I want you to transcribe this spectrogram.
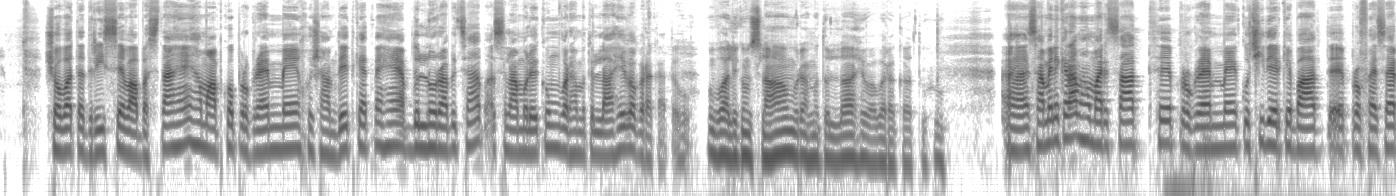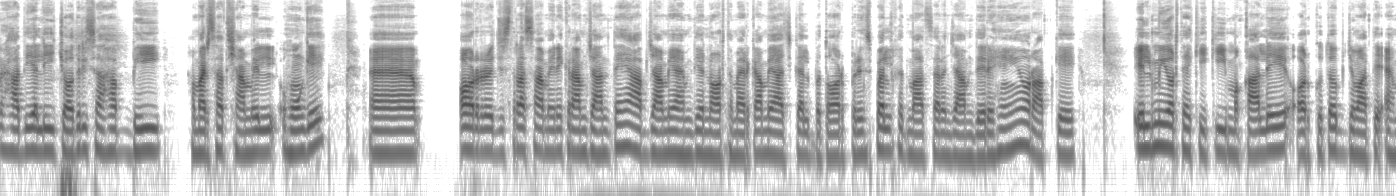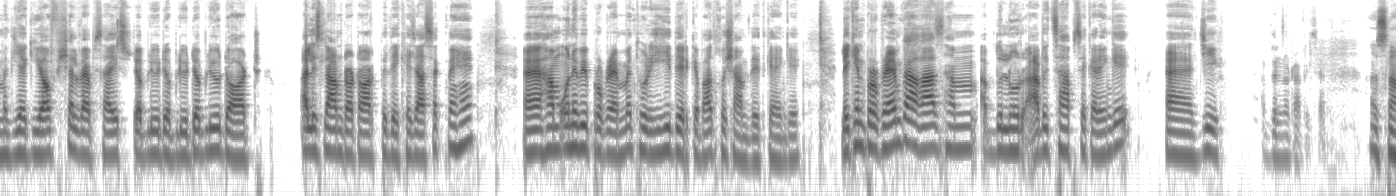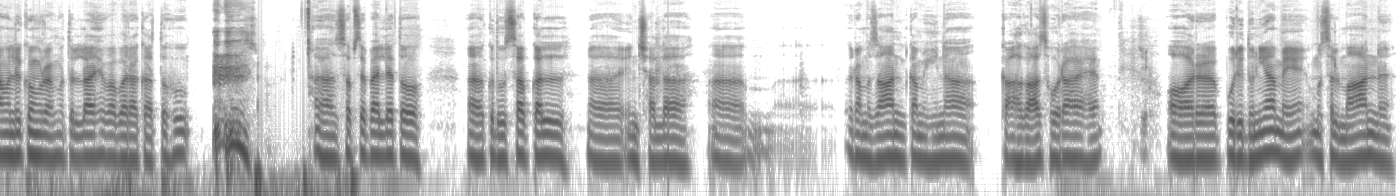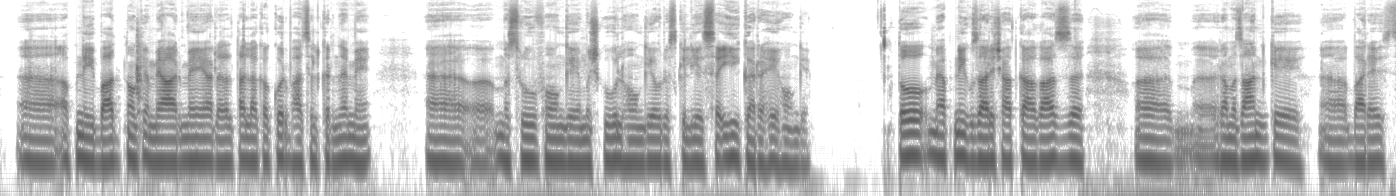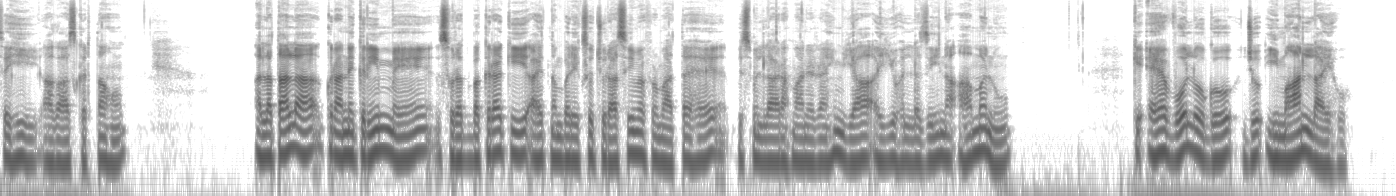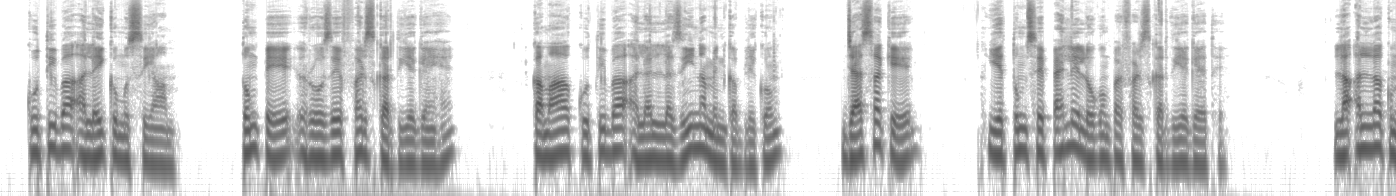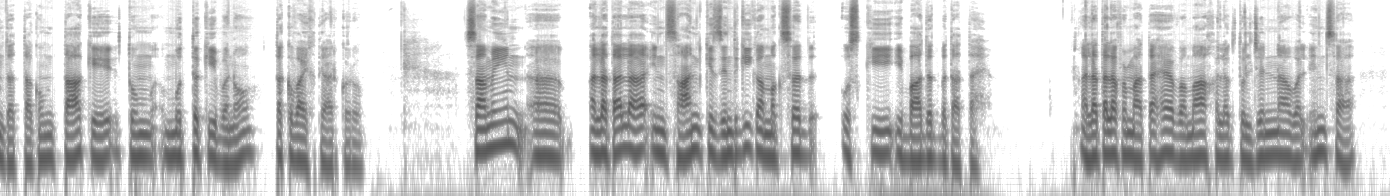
شعبہ تدریس سے وابستہ ہیں۔ ہم آپ کو پروگرام میں خوش آمدید کہتے ہیں۔ عبد النور عابد صاحب السلام علیکم ورحمۃ اللہ وبرکاتہ۔ وعلیکم السلام ورحمۃ اللہ وبرکاتہ سامعین کرام ہمارے ساتھ پروگرام میں کچھ ہی دیر کے بعد پروفیسر ہادی علی چودھری صاحب بھی ہمارے ساتھ شامل ہوں گے۔ اور جس طرح سامعین کرام جانتے ہیں، آپ جامعہ احمدیہ نارتھ امریکہ میں آج کل بطور پرنسپل خدمات سر انجام دے رہے ہیں اور آپ کے علمی اور تحقیقی مقالے اور کتب جماعت احمدیہ کی official web site W W W dot alislam dot org پہ دیکھے جا سکتے ہیں۔ ہم انہیں بھی پروگرام میں تھوڑی ہی دیر کے بعد خوش آمدید کہیں گے۔ لیکن پروگرام کا آغاز ہم عبد النور عابد صاحب سے کریں گے۔ جی عبد النور عابد صاحب۔ السلام علیکم ورحمۃ اللہ وبرکاتہ۔ سب سے پہلے تو قدوس صاحب کل ان شاء اللہ رمضان کا مہینہ کا آغاز ہو رہا ہے جی۔ اور پوری دنیا میں مسلمان اپنی عبادتوں کے معیار میں اور اللہ تعالیٰ کا قرب حاصل کرنے میں مصروف ہوں گے مشغول ہوں گے اور اس کے لیے صحیح کر رہے ہوں گے۔ تو میں اپنی گزارشات کا آغاز رمضان کے بارے سے ہی آغاز کرتا ہوں۔ اللہ تعالیٰ قرآن کریم میں صورت بکرا کی آیت نمبر ایک سو چوراسی میں فرماتا ہے، بسم اللہ الرحمن الرحیم، یا ایو الزین آمن کہ اے وہ لوگو جو ایمان لائے ہو کوتبہ علیہ السیام تم پہ روزے فرض کر دیے گئے ہیں، کما کوتبہ الزین من قبلکم، جیسا کہ یہ تم سے پہلے لوگوں پر فرض کر دیے گئے تھے۔ لا اللہ کم دتکم تاکہ تم متقی بنو، تقوی اختیار کرو۔ سامعین اللہ تعالیٰ انسان کی زندگی کا مقصد اس کی عبادت بتاتا ہے۔ اللہ تعالیٰ فرماتا ہے، وما خلق الجن ولانسا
